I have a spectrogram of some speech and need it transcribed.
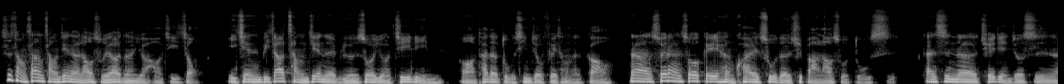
市场上常见的老鼠药呢有好几种，以前比较常见的，比如说有机磷哦，它的毒性就非常的高。那虽然说可以很快速的去把老鼠毒死，但是呢，缺点就是呢，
